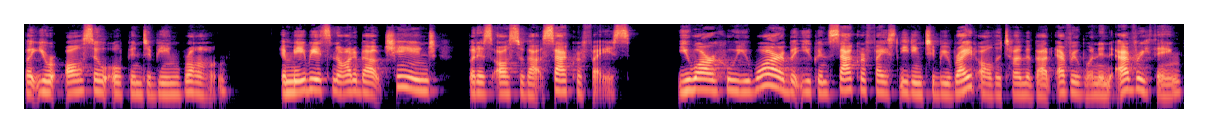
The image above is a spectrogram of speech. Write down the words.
but you're also open to being wrong. And maybe it's not about change, but it's also about sacrifice. You are who you are, but you can sacrifice needing to be right all the time about everyone and everything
